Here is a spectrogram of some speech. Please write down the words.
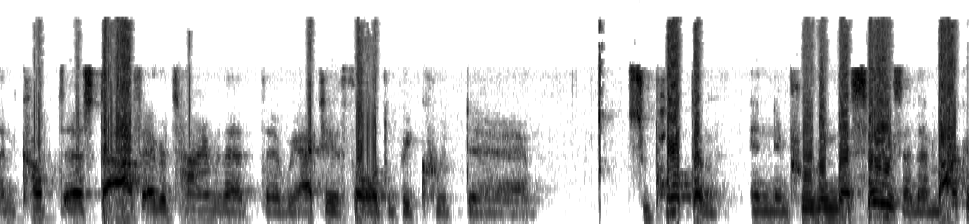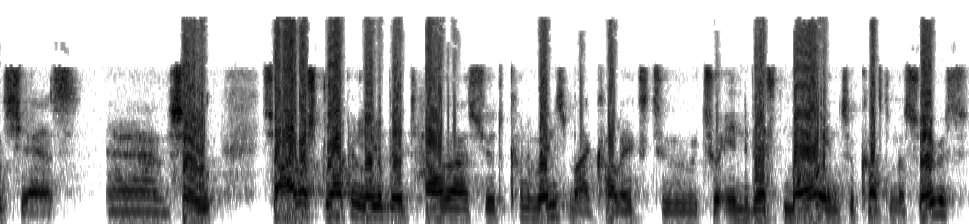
and cut uh, staff every time that uh, we actually thought we could uh, support them in improving their sales and their market shares. Um, so, so I was struggling a little bit how I should convince my colleagues to to invest more into customer service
